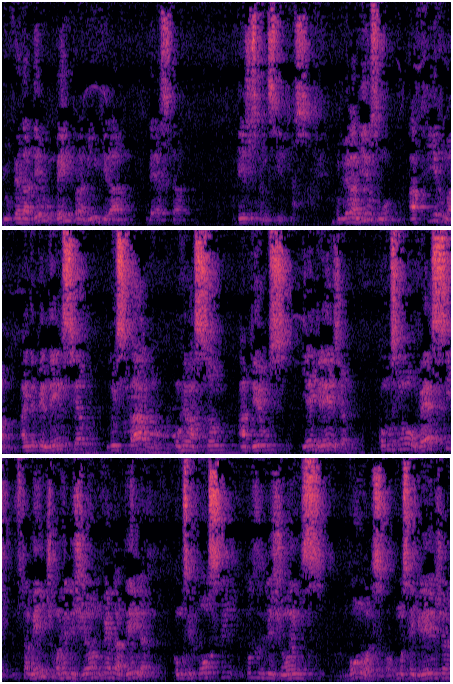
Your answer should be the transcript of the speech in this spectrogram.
E o verdadeiro bem para mim virá desta, destes princípios. O liberalismo afirma a independência do Estado com relação a Deus e à Igreja, como se não houvesse justamente uma religião verdadeira, como se fossem todas as religiões boas, ou como se a Igreja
